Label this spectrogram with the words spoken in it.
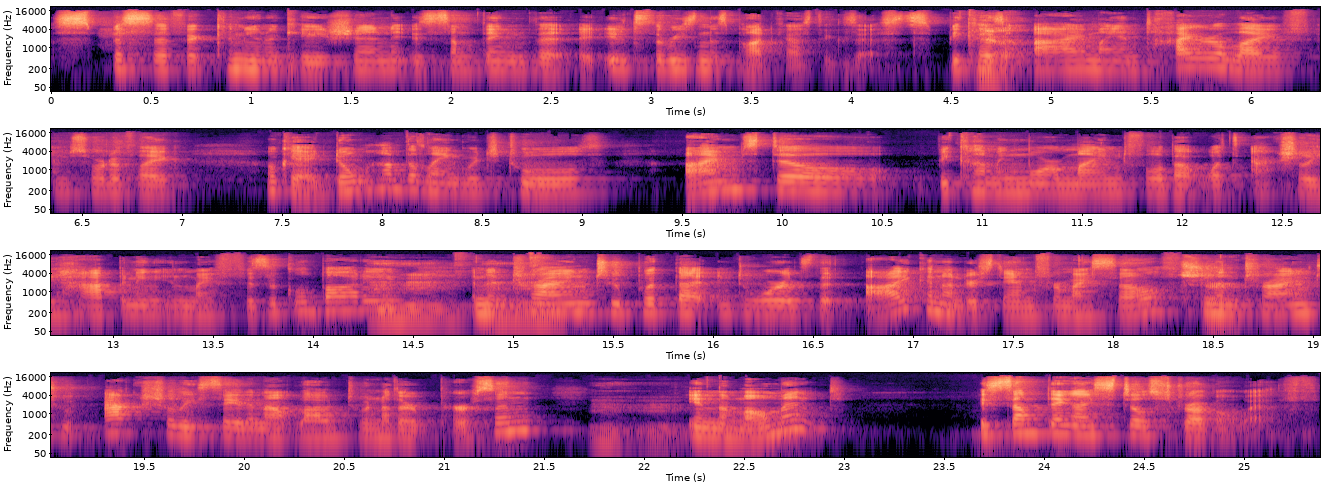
specific communication is something that it's the reason this podcast exists because Yeah. I my entire life I'm sort of like okay, I don't have the language tools. I'm still becoming more mindful about what's actually happening in my physical body Mhm, and then mhm. trying to put that into words that I can understand for myself Sure. and then trying to actually say them out loud to another person Mhm. in the moment is something I still struggle with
